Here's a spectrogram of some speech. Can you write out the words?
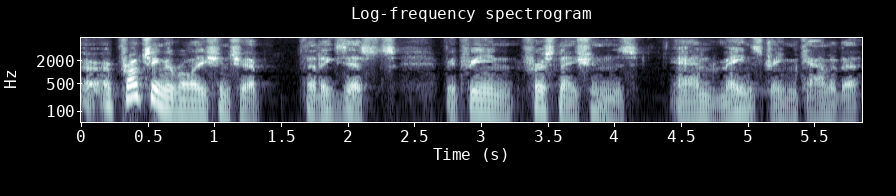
approaching the relationship that exists between First Nations and mainstream Canada,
